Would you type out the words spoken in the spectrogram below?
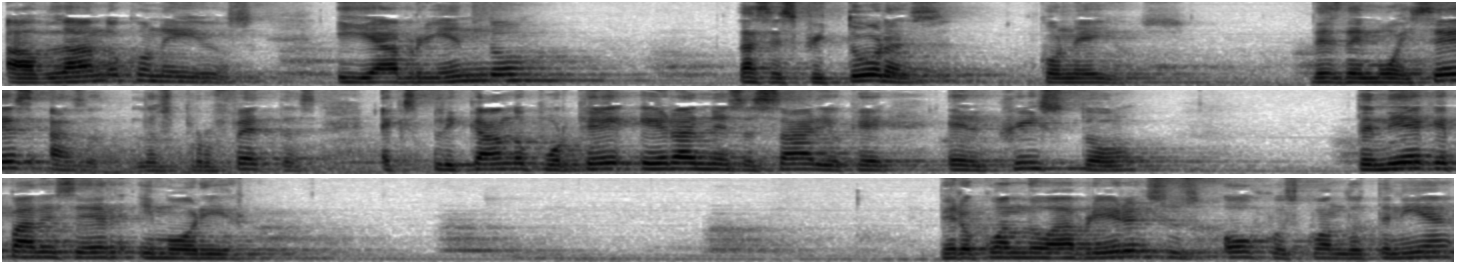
hablando con ellos y abriendo las escrituras con ellos desde Moisés a los profetas, explicando por qué era necesario que el Cristo tenía que padecer y morir. Pero cuando abrieron sus ojos, cuando tenía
